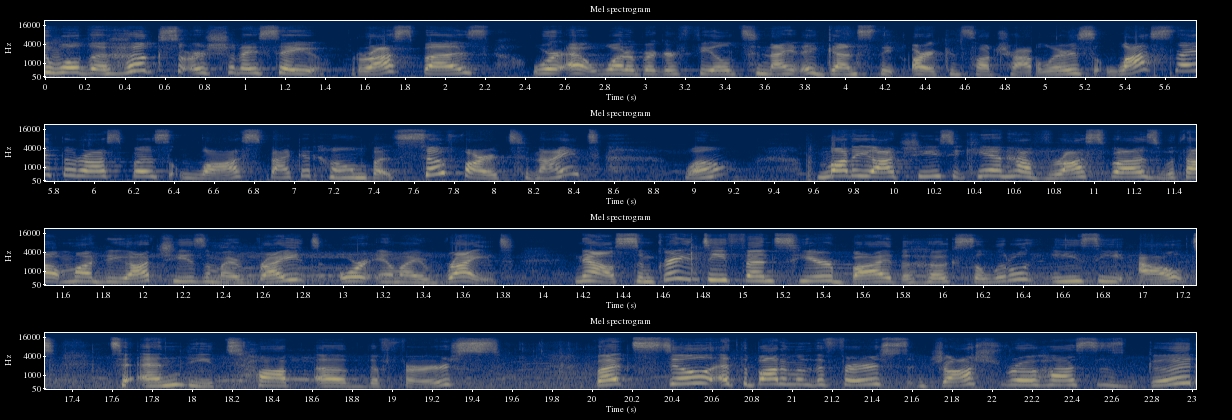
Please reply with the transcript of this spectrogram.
well, the Hooks, or should I say Raspas, were at Whataburger Field tonight against the Arkansas Travelers. Last night, the Raspas lost back at home, but so far tonight, well, mariachis. You can't have raspas without mariachis. Am I right or am I right? Now, some great defense here by the Hooks. A little easy out to end the top of the first. But still at the bottom of the first, Josh Rojas's good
